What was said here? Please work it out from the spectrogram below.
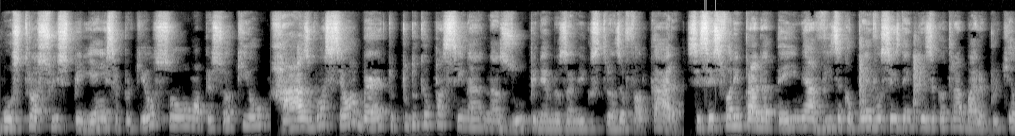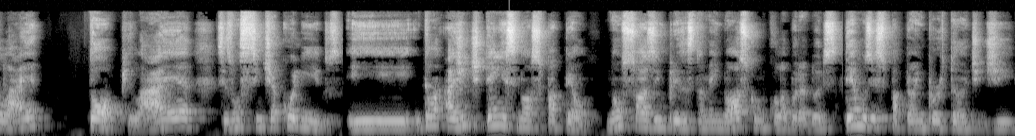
mostrou a sua experiência? Porque eu sou uma pessoa que eu rasgo a céu aberto tudo que eu passei na, na ZUP, né? Meus amigos trans, eu falo, cara, se vocês forem para a TI, me avisa que eu ponho vocês na empresa que eu trabalho, porque lá é top, lá é, vocês vão se sentir acolhidos. E então a gente tem esse nosso papel, não só as empresas também, nós como colaboradores temos esse papel importante de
